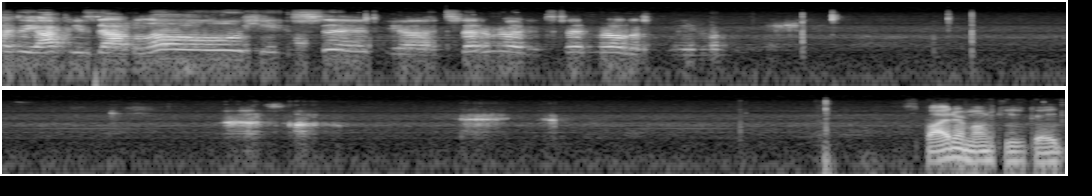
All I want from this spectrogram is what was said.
And the IP is down below. He's sick. Yeah, etc. etc. Let's play it. Spider Monkey's good.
